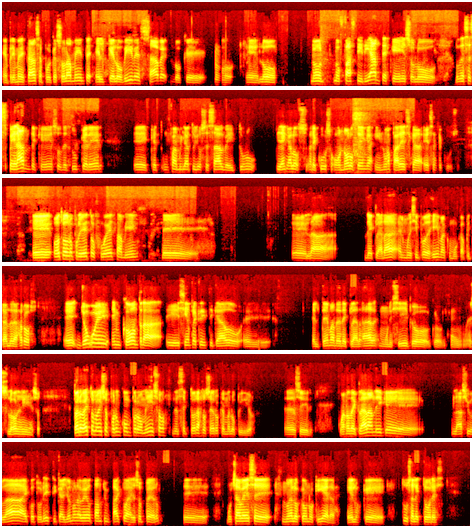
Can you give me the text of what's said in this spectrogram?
en primera instancia, porque solamente el que lo vive sabe lo que lo, eh, lo, fastidiante que eso, lo, lo, desesperante que eso de tú querer eh, que un familiar tuyo se salve y tú tenga los recursos o no lo tenga y no aparezca ese recurso. Eh, otro de los proyectos fue también eh, la declarar el municipio de Jima como capital del arroz. Yo voy en contra y siempre he criticado el tema de declarar municipio con eslogan y eso. Pero esto lo hizo por un compromiso del sector arrocero que me lo pidió. Es decir, cuando declaran de que la ciudad ecoturística, yo no le veo tanto impacto a eso, pero eh, muchas veces no es lo que uno quiera, es lo que tus electores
